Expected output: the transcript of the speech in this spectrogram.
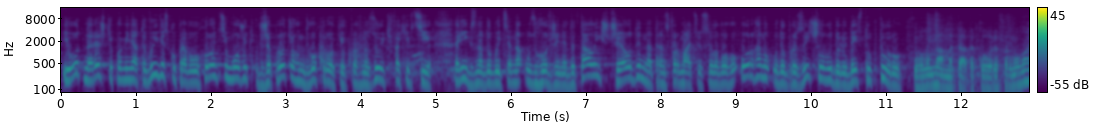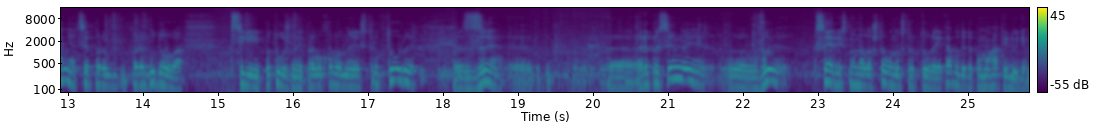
І от нарешті поміняти вивіску правоохоронці можуть вже протягом двох років, прогнозують фахівці. Рік знадобиться на узгодження деталей, ще один на трансформацію силового органу у доброзичливу до людей структуру. Головна мета такого реформування це перебудова цієї потужної правоохоронної структури з е, е, репресивної е, в сервісно налаштовану структуру, яка буде допомагати людям.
